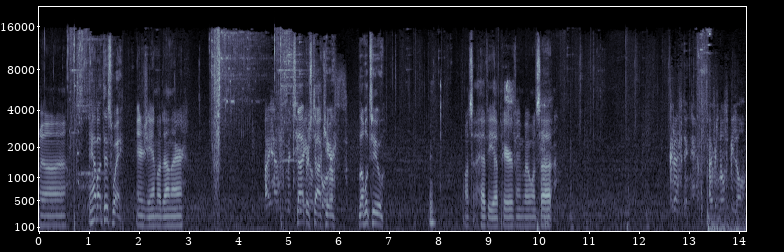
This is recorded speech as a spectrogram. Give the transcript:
Uh, Hey, how about this way? energy ammo down there. I have materials Sniper stock here. us. Level two. Lots of heavy up here if anybody wants that. crafting. I will not be long.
